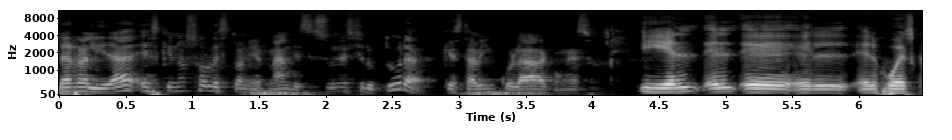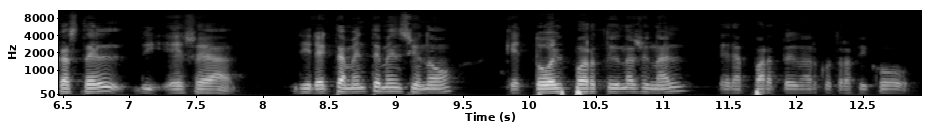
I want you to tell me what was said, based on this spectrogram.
La realidad es que no solo es Tony Hernández, es una estructura que está vinculada con eso. Y él, él, eh, el, el juez Castel, o sea, directamente mencionó que todo el Partido Nacional era parte del narcotráfico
